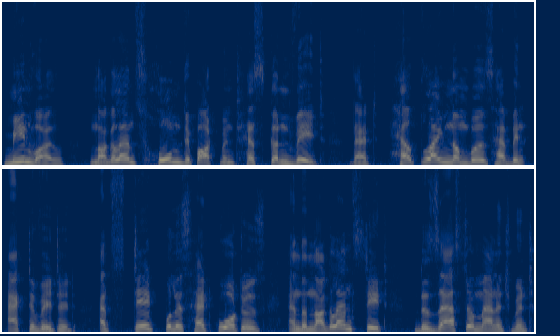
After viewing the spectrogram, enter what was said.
Meanwhile, Nagaland's Home Department has conveyed that helpline numbers have been activated at State Police Headquarters and the Nagaland State Disaster Management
